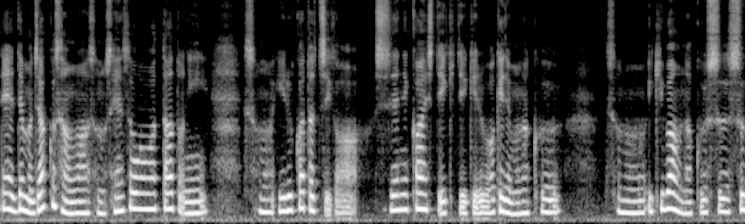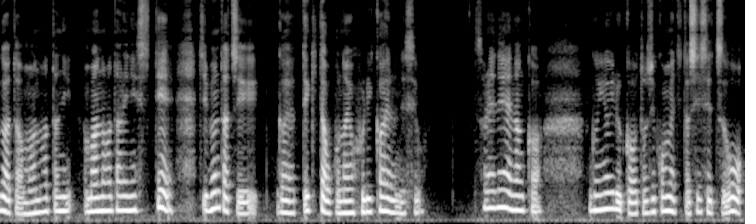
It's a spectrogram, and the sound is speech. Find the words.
で、でもジャックさんはその戦争が終わった後に、そのイルカたちが自然に返して生きていけるわけでもなく、その行き場をなくす姿を目の当たり目の当たりにして、自分たちがやってきた行いを振り返るんですよ。それでなんか、軍用イルカを閉じ込めてた施設を、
